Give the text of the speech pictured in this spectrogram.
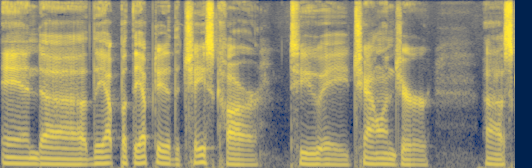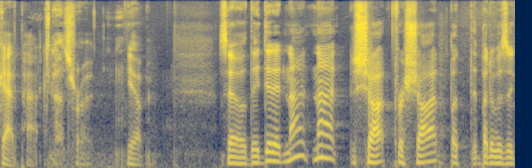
and uh, they up, but they updated the chase car to a Challenger uh, Scat Pack. That's right. Yep. So they did it not not shot for shot, but but it was a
